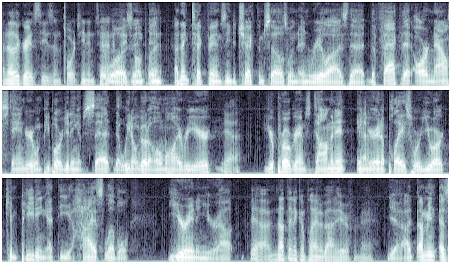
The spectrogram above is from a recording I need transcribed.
Another great season, 14 and 10 It was, 12 and, and I think Tech fans need to check themselves when, and realize that the fact that our now standard, when people are getting upset that we don't go to Omaha every year, yeah. your program's dominant and Yeah. you're in a place where you are competing at the highest level year in and year out. Yeah, nothing to complain about here for me. Yeah, I, I mean, as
